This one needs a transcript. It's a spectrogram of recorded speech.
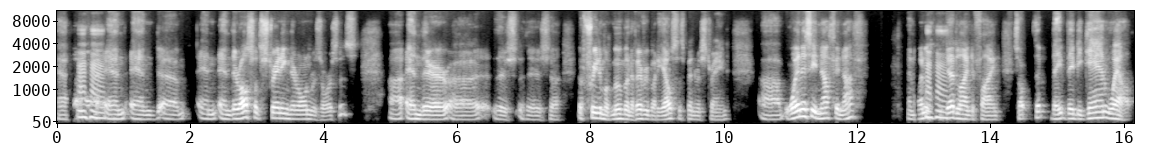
Uh, mm-hmm. and and um, and and they're also straining their own resources, uh, and there uh, there's there's uh, the freedom of movement of everybody else has been restrained. Uh, when is enough enough, and when is mm-hmm. the deadline defined? So th- they they began well,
